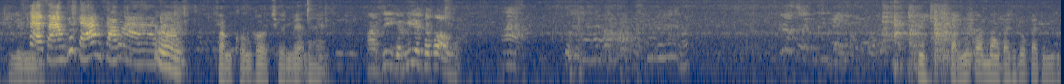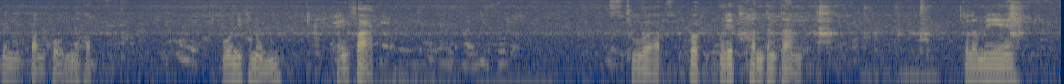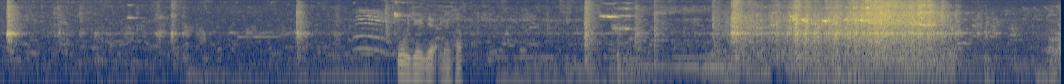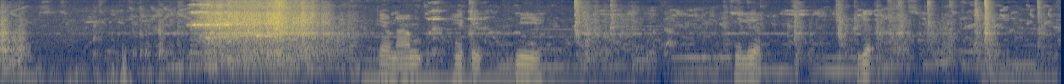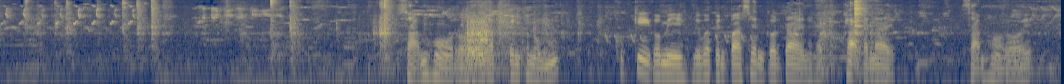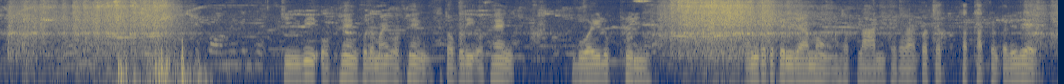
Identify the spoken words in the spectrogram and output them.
ๆริมขาสาวคือการสาวอะฝั่งของก็เชิญแวะได้อาที่กับมีจะบอกอ่านี่ฝั่งนู้นก็มองไปทะลุไปตรงนี้จะเป็นฝั่งโขงนะครับโอ้อันนี้ขนมของฝาก ถั่วพวกเมล็ดพันธุ์ต่างๆกะละเม กู้เยอะแยะเลยครับแก้วน้ำเฮติมีให้เลือกเยอะสามห่อร้อยนครับเป็นขนม คุกกี้ก็มีหรือว่าเป็นปลาเส้นก็ได้นะครับคละกันได้สามห่อร้อยกีวีอบแห้งผลไม้อบแห้งสตรอเบอรี่อบแห้งบวยลูกพุนอันนี้ก็จะเป็นยาหม่องนะครับร้านแต่ละร้านก็จะถัดๆกันไปเรื่อยๆ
